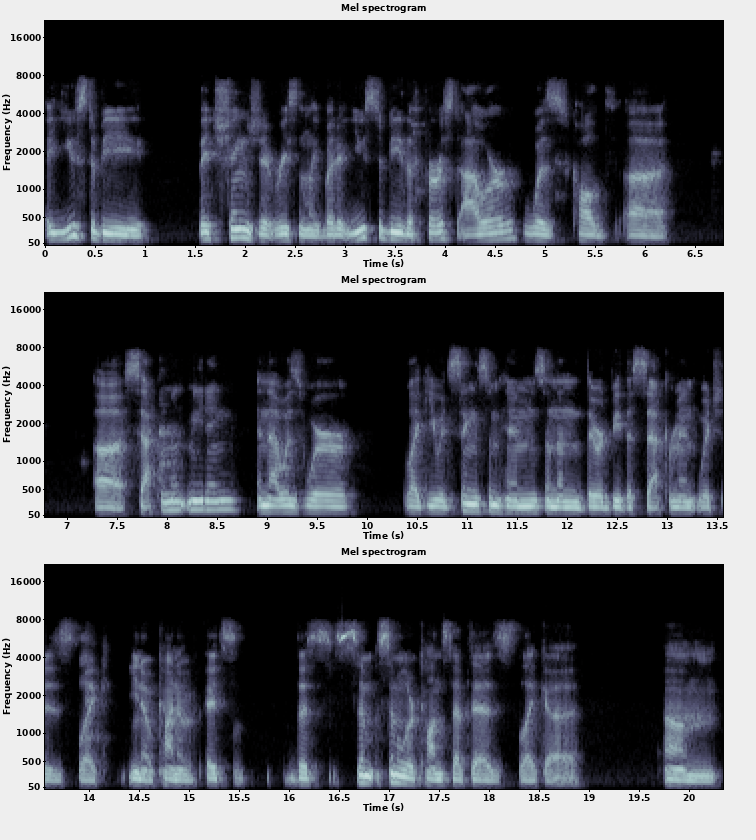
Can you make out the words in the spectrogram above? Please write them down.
it used to be they changed it recently, but it used to be the first hour was called uh, uh, sacrament meeting, and that was where like you would sing some hymns, and then there would be the sacrament, which is like you know kind of it's this sim- similar concept as like a uh, um,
